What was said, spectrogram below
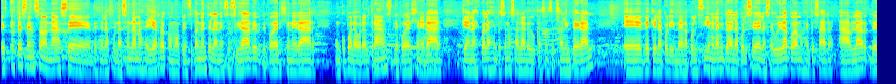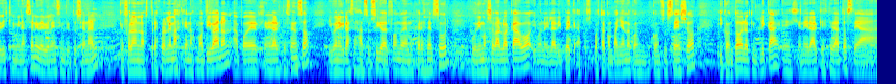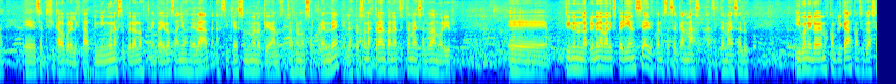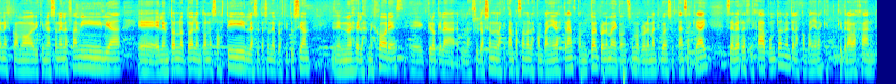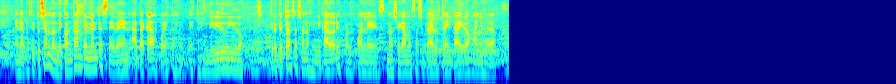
Este censo nace desde la Fundación Damas de Hierro como principalmente la necesidad de, poder generar un cupo laboral trans, de poder generar que en las escuelas empecemos a hablar de educación sexual integral, eh, de que la, de la policía, en el ámbito de la policía y de la seguridad podamos empezar a hablar de discriminación y de violencia institucional que fueron los tres problemas que nos motivaron a poder generar este censo. Y bueno, gracias al subsidio del Fondo de Mujeres del Sur pudimos llevarlo a cabo y bueno, y la DIPEC por supuesto acompañando con, su sello y con todo lo que implica eh, generar que este dato sea eh, certificado por el Estado. Ninguna superó los 32 años de edad, así que es un número que a nosotros no nos sorprende. Las personas trans van al sistema de salud a morir. Eh, tienen una primera mala experiencia y después nos acercan más al sistema de salud. Y bueno, y lo vemos complicadas con situaciones como discriminación en la familia, eh, el entorno, todo el entorno es hostil, la situación de prostitución. Eh, no es de las mejores. Eh, creo que la, situación en la que están pasando las compañeras trans, con todo el problema de consumo problemático de sustancias que hay, se ve reflejada puntualmente en las compañeras que, trabajan en la prostitución, donde constantemente se ven atacadas por estos, estos individuos. Creo que todos estos son los indicadores por los cuales no llegamos a superar los 32 años de edad.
